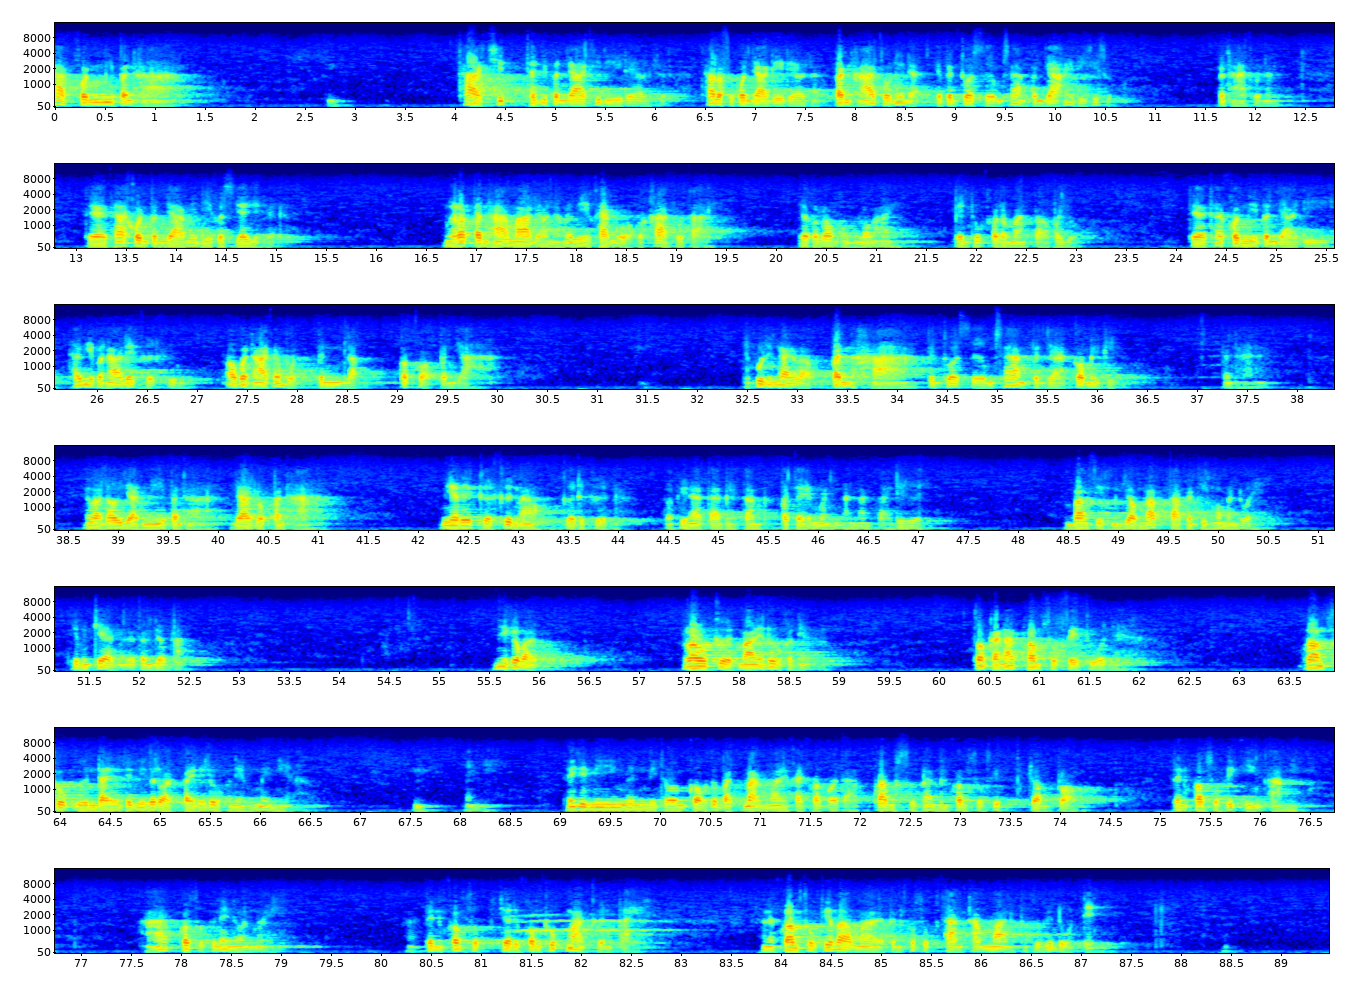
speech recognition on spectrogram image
ถ้าคนมีปัญหา ถ้าคิดถ้ามีปัญญาที่ดีแล้ว ถ้าเราฝึกปัญญาดีแล้วนะปัญหาตัวนี้เนี่ยจะเป็นตัวเสริมสร้างปัญญาให้ดีที่สุด ปัญหาตัวนั้น แต่ถ้าคนปัญญาไม่ดีก็เสียอย่างนี้เมื่อรับปัญหามาแล้วนะไม่มีทางออกก็ฆ่าตัวตาย แล้วก็ร้องห่มร้องไห้ เป็นทุกข์ทรมานเปล่าประโยชน์ แต่ถ้าคนมีปัญญาดี ถ้ามีปัญหาได้เกิดขึ้น เอาปัญหาทั้งหมดเป็นหลัก ประกอบปัญญาพูดง่ายๆว่าปัญหาเป็นตัวเสริมสร้างปัญญาก็ไม่ผิด ปัญหานั้นว่าเราอย่าหนีปัญหา อย่าหลบปัญหา มีอะไรเกิดขึ้นเอา เกิดจะเกิดเราพิจารณาตามเหตุตามปัจจัยของมันนั้นไปเรื่อยบางสิ่งยอมรับตามเป็นจริงของมันด้วย ที่มันแก้มันเราต้องยอมรับ นี่ก็ว่า เราเกิดมาในโลกกันเนี้ย ต้องการหาความสุขในตัวเนี่ย ความสุขอื่นใดมันจะมีตลอดไปในโลกนี้ไม่มีไม่มีถึงจะมีเงินมีทองกองสมบัติมากมายขายความก็ตามความสุขนั้นเป็นความสุขที่จอมปลอมเป็นความสุขที่อิงอามิหาความสุขแน่นอนไม่เป็นความสุขเจอความทุกข์มากเกินไปนะความสุขที่ว่ามาเป็นความสุขทางธรรมะความสุขที่โดดเด่น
